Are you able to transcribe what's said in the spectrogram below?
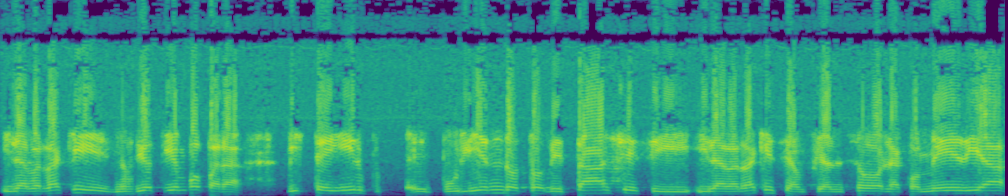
y la verdad que nos dio tiempo para, viste, ir eh, puliendo detalles y, la verdad que se afianzó la comedia,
